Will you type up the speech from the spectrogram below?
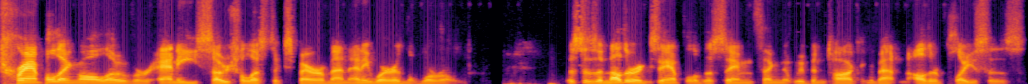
trampling all over any socialist experiment anywhere in the world. This is another example of the same thing that we've been talking about in other places.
